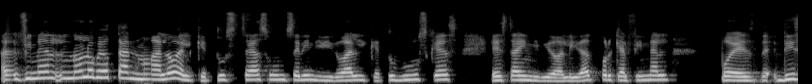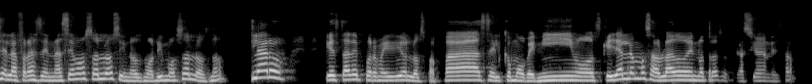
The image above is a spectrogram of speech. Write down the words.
al final no lo veo tan malo el que tú seas un ser individual y que tú busques esta individualidad, porque al final, pues dice la frase, nacemos solos y nos morimos solos, ¿no? Claro, que está de por medio los papás, el cómo venimos, que ya lo hemos hablado en otras ocasiones, ¿no?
